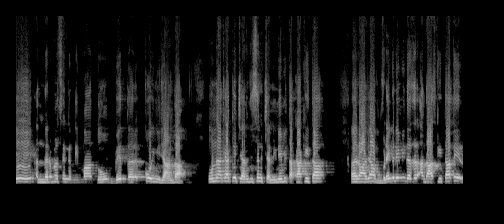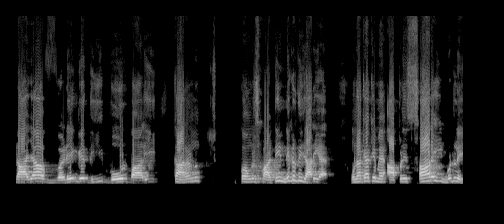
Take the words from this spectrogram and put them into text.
ਇਹ ਨਿਰਮਲ ਸਿੰਘ ਨਿੰਮਾ ਤੋਂ ਬਿਹਤਰ ਕੋਈ ਨਹੀਂ ਜਾਣਦਾ। ਉਹਨਾਂ ਕਿਹਾ ਕਿ ਚਰਨਜੀਤ ਸਿੰਘ ਚੰਨੀ ਨੇ ਵੀ ਧੱਕਾ ਕੀਤਾ। ਰਾਜਾ ਵੜਿੰਗ ਨੇ ਵੀ ਨਜ਼ਰ ਅੰਦਾਜ਼ ਕੀਤਾ ਤੇ ਰਾਜਾ ਵੜਿੰਗ ਦੀ ਬੋਲਬਾਲੀ ਕਾਰਨ ਕਾਂਗਰਸ ਪਾਰਟੀ ਨਿਗਰਦੀ ਜਾ ਰਹੀ ਹੈ। ਉਹਨਾਂ ਕਿਹਾ ਕਿ ਮੈਂ ਆਪਣੇ ਸਾਰੇ ਹੀ ਮੁੱਢਲੇ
